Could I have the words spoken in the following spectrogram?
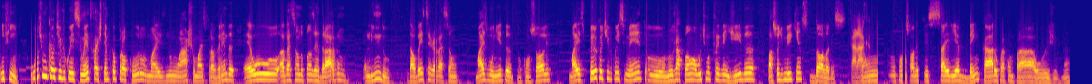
Enfim, o último que eu tive conhecimento, faz tempo que eu procuro, mas não acho mais para venda, é o, a versão do Panzer Dragon. É lindo. Talvez seja a versão mais bonita do console. Mas pelo que eu tive conhecimento, no Japão, a última que foi vendida passou de 1.500 dólares. Caraca. Então, um console que sairia bem caro para comprar hoje, né?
